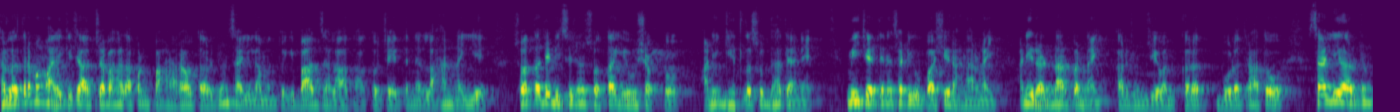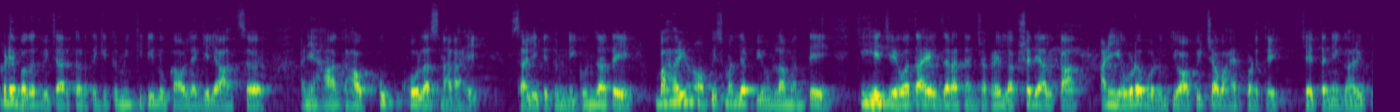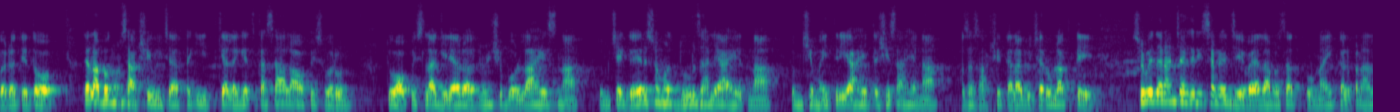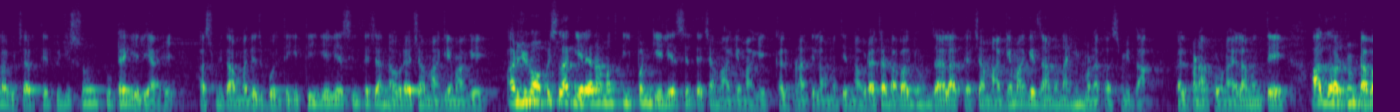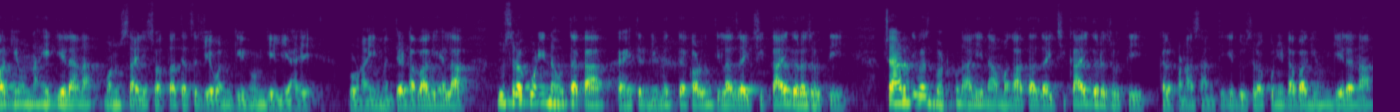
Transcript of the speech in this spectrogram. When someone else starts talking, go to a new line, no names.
ठरलं तर मग मालिकेच्या आजच्या भागात आपण पाहणार आहोत. अर्जुन सायलीला म्हणतो की बाद झाला आता. तो चैतन्य लहान नाहीये. स्वतःचे डिसिजन स्वतः घेऊ शकतो आणि घेतलं सुद्धा त्याने. मी चैतन्यासाठी उपाशी राहणार नाही आणि रडणार पण नाही. अर्जुन जेवण करत बोलत राहतो. सायली अर्जुनकडे बघत विचार करते की तुम्ही किती दुखावल्या गेले आहात सर? आणि हा घाव खूप खोल असणार आहे. साली तिथून निघून जाते. बाहेर येऊन ऑफिसमधल्या पिऊनला म्हणते की हे जेवत आहे जरा त्यांच्याकडे लक्ष द्याल का? आणि एवढं बोलून ती ऑफिसच्या बाहेर पडते. चैतन्य घरी परत येतो. त्याला बघून साक्षी विचारते की इतक्या लगेच कसा आला ऑफिसवरून? तू ऑफिसला गेल्यावर अर्जुनशी बोलला आहेस ना? तुमचे गैरसमज दूर झाले आहेत ना? तुमची मैत्री आहे तशीच आहे ना? असं साक्षी त्याला विचारू लागते. सुभेदारांच्या घरी सगळे जेवायला बसतात. पूर्णाई कल्पनाला विचारते तुझी सून कुठे गेली आहे? अस्मिता मध्येच बोलते की ती गेली असेल त्याच्या नवऱ्याच्या मागे मागे. अर्जुन ऑफिसला गेल्या ना मग ती पण गेली असेल त्याच्यामागे मागे. कल्पना तिला म्हणते नवऱ्याचा डबा घेऊन जायला त्याच्यामागे मागे जाणं नाही म्हणत अस्मिता. कल्पना पूर्णाईला म्हणते आज अर्जुन डबा घेऊन नाही गेला ना? म्हणून सायली स्वतः त्याचं जेवण घेऊन गेली आहे. पूर्णाई म्हणते डबा घ्यायला. दुसरं कोणी नव्हतं का? काहीतरी निमित्त काढून तिला जायची काय गरज होती? चार दिवस भटकून आली ना मग आता जायची काय गरज होती? कल्पना सांगते की दुसरा कोणी डबा घेऊन गेलं ना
